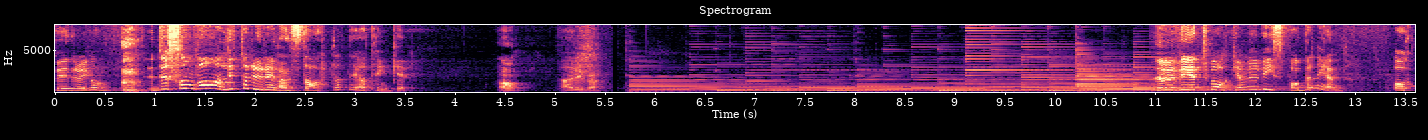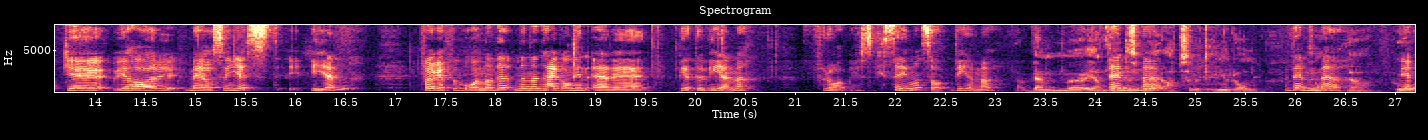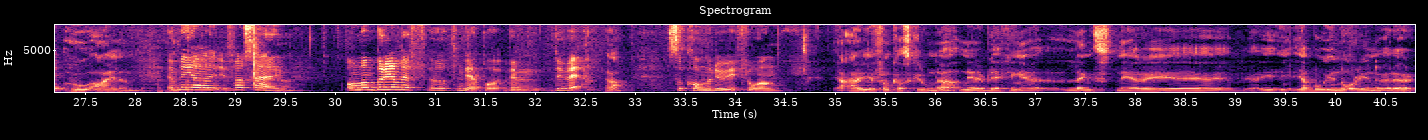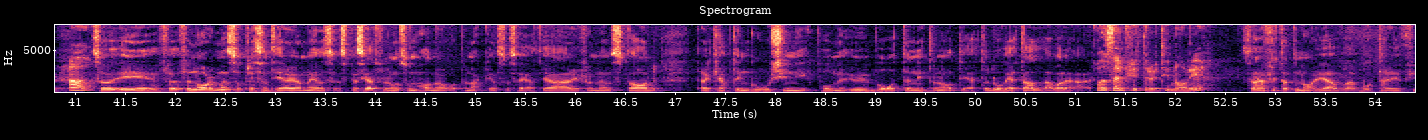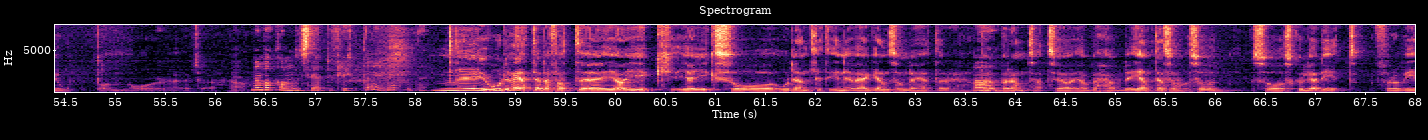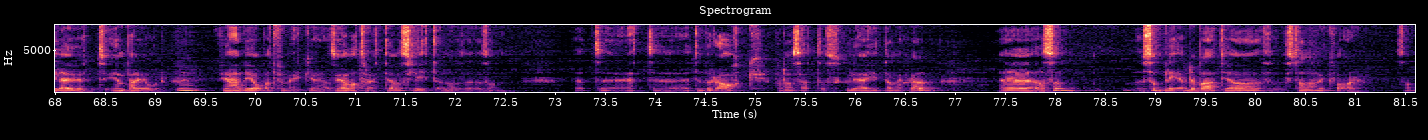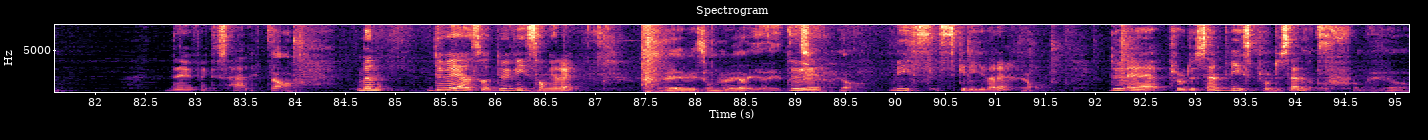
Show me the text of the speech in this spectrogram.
Ska vi dra igång? Du, som vanligt har du redan startat när jag tänker. Ja. Ja, det är bra. Nej, men vi är tillbaka med Vispodden igen. Och eh, vi har med oss en gäst igen. Föga förvånande, men den här gången är det Peter Weme. Från, hur säger man så? Vemö? Ja, Vemmö egentligen, men det spelar absolut ingen roll. Vemmö? Så, ja. Who, Who Island. Ja, men jag var så här, om man börjar med att fundera på vem du är. Ja. Så kommer du ifrån... Jag är ju från Karlskrona, nere i Blekinge, längst ner i... jag bor ju i Norge nu, eller hur? Ja. Så i, för, för norrmän så presenterar jag mig, och speciellt för de som har några år på nacken, så säger jag att jag är ifrån den stad där kapten Gorsin gick på med ubåten 1981 och då vet alla vad det är. Och sen flyttar du till Norge. Sen har jag flyttat till Norge, jag har bott här i 14 år tror jag. Ja. Men vad kom det sig att du flyttade? Jag vet inte. Nej, jo, det vet jag. Därför att eh, jag gick, jag gick så ordentligt in i väggen, som det heter. Ber, berömt sätt. Så jag, jag behövde. Egentligen så, så, så skulle jag dit för att vila ut i en period. För jag hade jobbat för mycket. Alltså jag var trött, jag var sliten. Och så, som ett, ett, ett vrak på något sätt. Och så skulle jag hitta mig själv. Eh, och så, så blev det bara att jag stannade kvar. Så, Det är ju faktiskt härligt. ja, Men du är alltså, du är vissångare, jag är vissångare. Jag, jag, Du alltså, är- ja, visskrivare, ja. du är producent, visproducent. Usch, vad mig, ja.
